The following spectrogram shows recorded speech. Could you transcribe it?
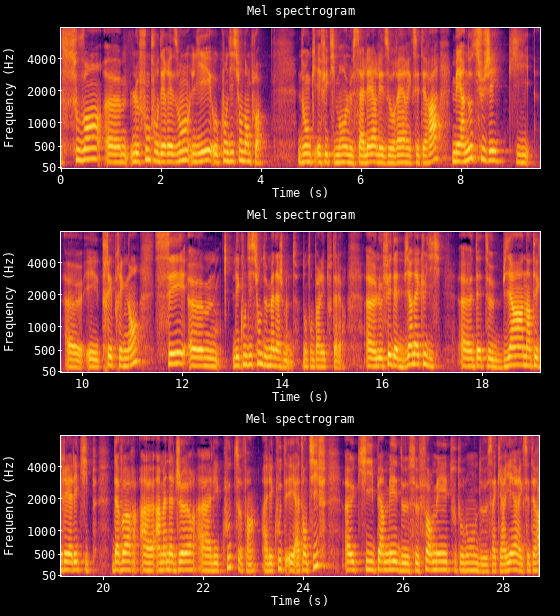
souvent euh, le font pour des raisons liées aux conditions d'emploi. Donc effectivement, le salaire, les horaires, etc. Mais un autre sujet qui euh, est très prégnant, c'est euh, les conditions de management dont on parlait tout à l'heure. le fait d'être bien accueilli, d'être bien intégré à l'équipe, d'avoir un manager à l'écoute, enfin à l'écoute et attentif, euh, qui permet de se former tout au long de sa carrière, etc.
